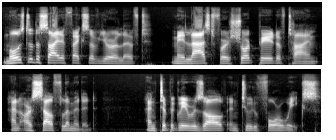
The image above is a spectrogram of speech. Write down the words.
Most of the side effects of UroLift may last for a short period of time and are self limited, and typically resolve in two to four weeks.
